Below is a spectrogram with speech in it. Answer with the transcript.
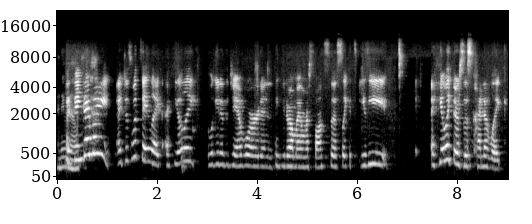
Anyone I else? think I might. I just would say, like, I feel like looking at the Jamboard and thinking about my own response to this, like, it's easy. I feel like there's this kind of like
